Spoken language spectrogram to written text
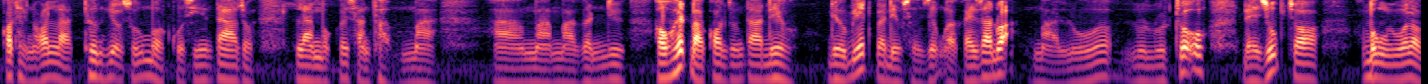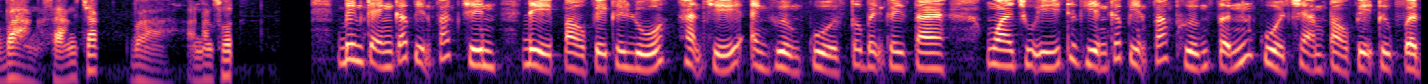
có thể nói là thương hiệu số 1 của Syngenta rồi, là một cái sản phẩm mà à, mà mà gần như hầu hết bà con chúng ta đều đều biết và đều sử dụng ở cái giai đoạn mà lúa lúa, lúa trỗ để giúp cho bông lúa là vàng sáng chắc và năng suất. Bên cạnh các biện pháp trên để bảo vệ cây lúa, hạn chế ảnh hưởng của sâu bệnh gây ra, ngoài chú ý thực hiện các biện pháp hướng dẫn của trạm bảo vệ thực vật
